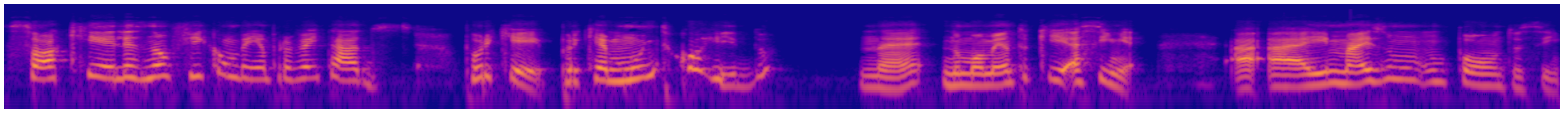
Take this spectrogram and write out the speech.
só que eles não ficam bem aproveitados. Por quê? Porque é muito corrido, né? No momento que, assim, aí mais um, um, ponto, assim,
